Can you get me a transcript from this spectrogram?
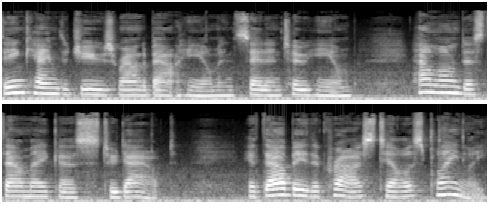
Then came the Jews round about him and said unto him, How long dost thou make us to doubt? If thou be the Christ, tell us plainly.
